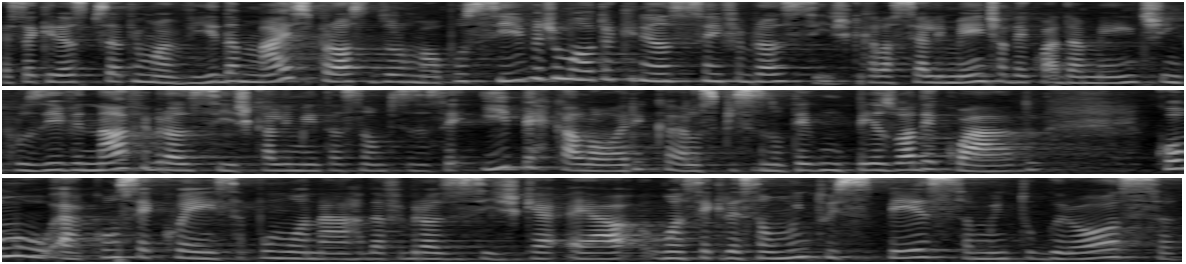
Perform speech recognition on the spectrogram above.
Essa criança precisa ter uma vida mais próxima do normal possível de uma outra criança sem fibrose cística, que ela se alimente adequadamente, inclusive na fibrose cística a alimentação precisa ser hipercalórica, elas precisam ter um peso adequado como a consequência pulmonar da fibrose cística é uma secreção muito espessa, muito grossa,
